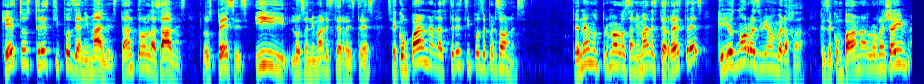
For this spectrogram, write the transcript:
que estos tres tipos de animales, tanto las aves, los peces y los animales terrestres, se comparan a las tres tipos de personas. Tenemos primero los animales terrestres, que ellos no recibieron veraja, que se comparan a los Reshaim.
